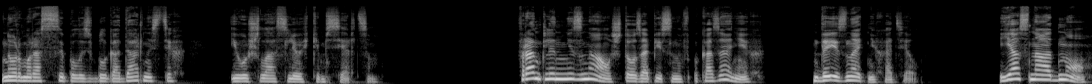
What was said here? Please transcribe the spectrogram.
Норма рассыпалась в благодарностях и ушла с легким сердцем. Франклин не знал, что записано в показаниях, да и знать не хотел. Ясно одно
